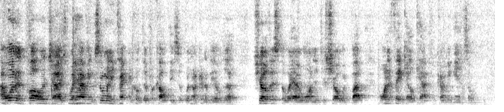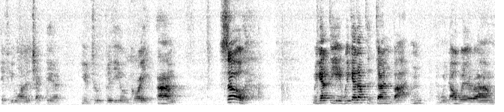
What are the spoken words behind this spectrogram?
I want to apologize, we're having so many technical difficulties that we're not going to be able to show this the way I wanted to show it, but I want to thank LCAT for coming in, so if you want to check their YouTube video, great. Um, so, we got the, we got up to Dunbarton, and we know where, um,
